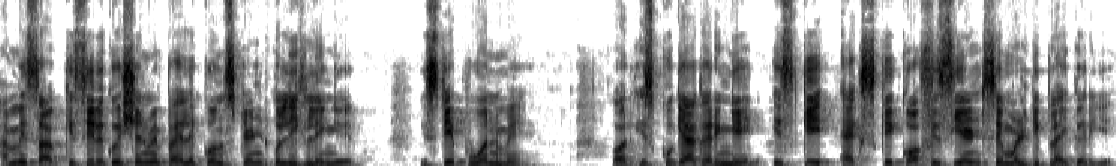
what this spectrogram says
हमेशा किसी भी क्वेश्चन में पहले कांस्टेंट को लिख लेंगे स्टेप वन में। और इसको क्या करेंगे? इसके एक्स के कॉफिशियंट से मल्टीप्लाई करिए।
